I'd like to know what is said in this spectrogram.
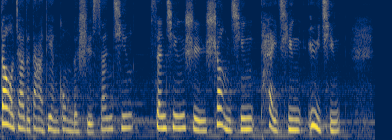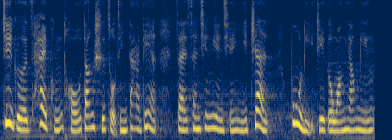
道家的大殿供的是三清，三清是上清、太清、玉清。这个蔡蓬头当时走进大殿，在三清面前一站，不理这个王阳明。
